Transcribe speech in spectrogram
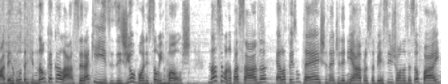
A pergunta que não quer calar: será que Isis e Giovanni são irmãos? Na semana passada, ela fez um teste né, de DNA para saber se Jonas é seu pai,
